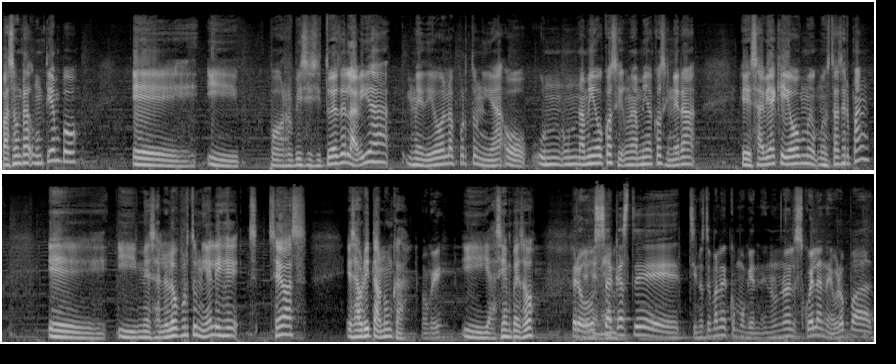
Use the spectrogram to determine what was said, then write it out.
Pasó un, tiempo eh, y por vicisitudes de la vida me dio la oportunidad, o un, un amigo, una amiga cocinera eh, sabía que yo me, me gusta hacer pan y me salió la oportunidad y le dije, Sebas, es ahorita o nunca. Y así empezó. Pero vos sacaste, si no estoy mal, como que en una escuela en Europa.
